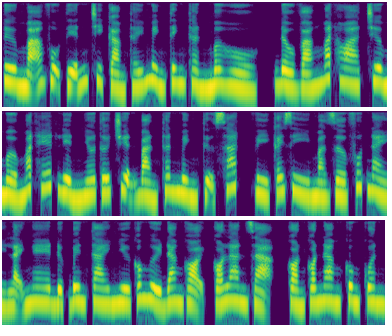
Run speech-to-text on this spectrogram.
Tư mã vụ tiễn chỉ cảm thấy mình tinh thần mơ hồ, đầu váng mắt hoa chưa mở mắt hết liền nhớ tới chuyện bản thân mình tự sát, vì cái gì mà giờ phút này lại nghe được bên tai như có người đang gọi, có lan dạ, còn có nam cung quân,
